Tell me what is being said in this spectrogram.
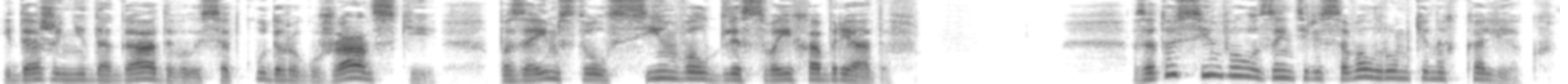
и даже не догадывалась, откуда Рогужанский позаимствовал символ для своих обрядов. Зато символ заинтересовал Ромкиных коллег,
